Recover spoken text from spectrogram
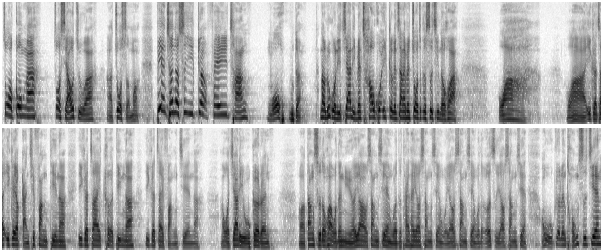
做工啊，做小组啊，啊，做什么，变成的是一个非常模糊的。那如果你家里面超过一个人在那边做这个事情的话，哇哇，一个在一个要赶去放厅啊，一个在客厅啊，一个在房间呐。啊，我家里五个人，啊，当时的话，我的女儿要上线，我的太太要上线，我要上线，我的儿子要上线，我五个人同时间。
